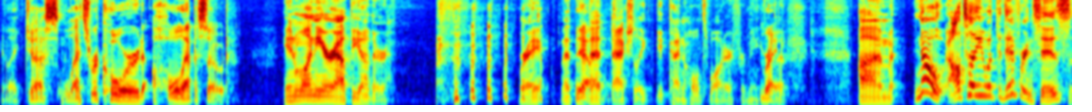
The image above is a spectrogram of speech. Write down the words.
You're like, just let's record a whole episode. in one ear, out the other. right. That Yeah. that actually it kind of holds water for me. Right. But, um. No, I'll tell you what the difference is.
